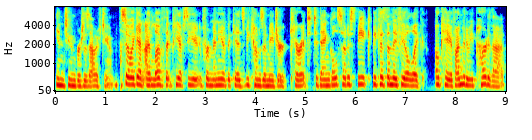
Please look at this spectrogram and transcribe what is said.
in tune versus out of tune. So again, I love that PFC for many of the kids becomes a major carrot to dangle, so to speak, because then they feel like okay, if I'm going to be part of that,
